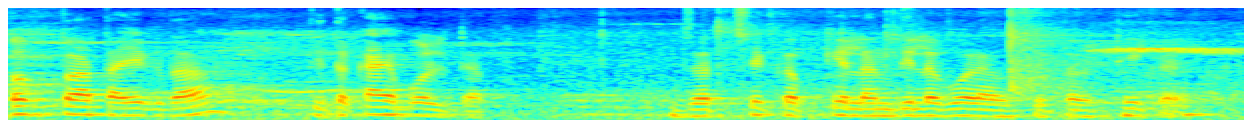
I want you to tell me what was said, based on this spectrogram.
बघतो आता एकदा. तिथं काय बोलतात. जर चेकअप केलं आणि दिलं गोळ्या औषध तर ठीक आहे.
